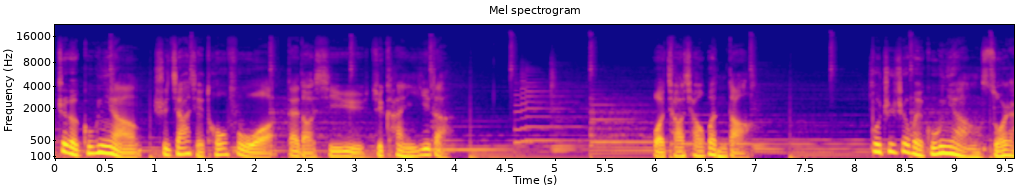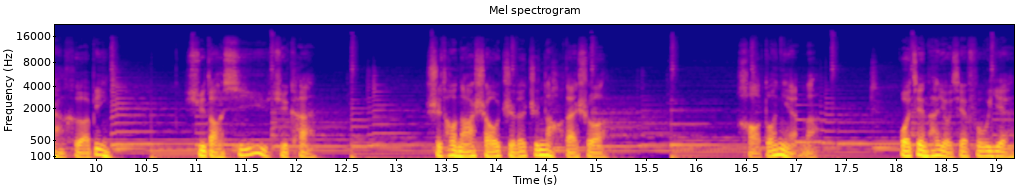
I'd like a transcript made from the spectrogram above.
这个姑娘是佳姐托付我带到西域去看医的。”我悄悄问道：“不知这位姑娘所染何病，需到西域去看？”石头拿手指了指脑袋说：“好多年了。”我见他有些敷衍。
